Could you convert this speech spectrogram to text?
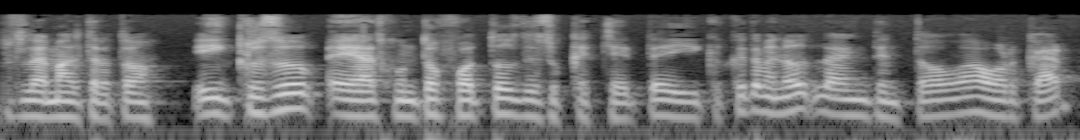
pues la maltrató. E incluso eh, adjuntó fotos de su cachete y creo que también lo- la intentó ahorcar.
